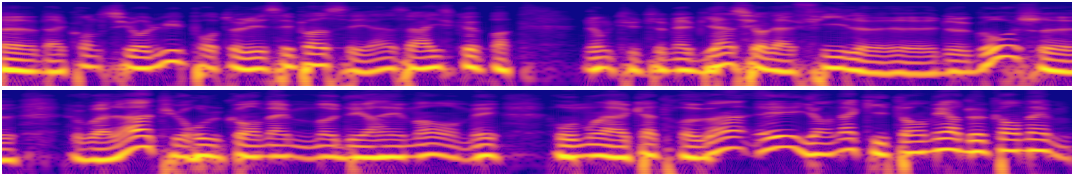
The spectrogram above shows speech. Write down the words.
euh, bah, compte sur lui pour te laisser passer, hein, ça risque pas. Donc tu te mets bien sur la file euh, de gauche, voilà, tu roules quand même modérément, mais au moins à 80, et il y en a qui t'emmerdent quand même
